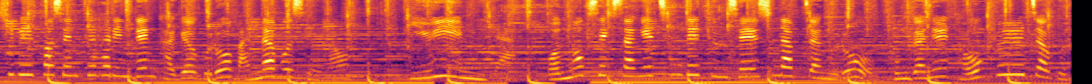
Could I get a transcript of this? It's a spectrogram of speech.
11% 할인된 가격으로 만나보세요. 2위입니다. 원목 색상의 침대 틈새 수납장으로 공간을 더욱 효율적으로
